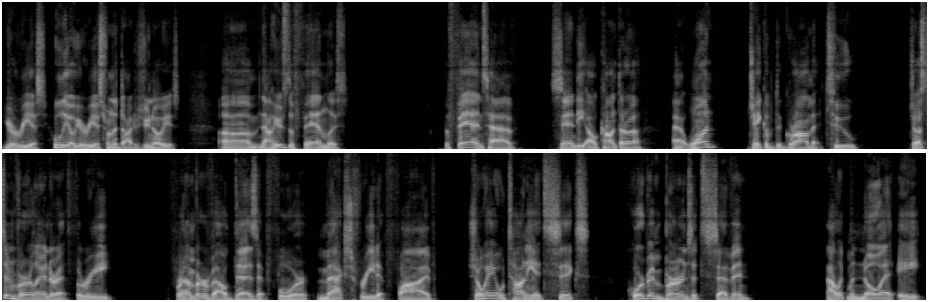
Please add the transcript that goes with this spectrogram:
Urias. Julio Urias from the Dodgers. You know he is. Um, now, here's the fan list. The fans have Sandy Alcantara, at one, Jacob DeGrom at two, Justin Verlander at three, Framber Valdez at four, Max Fried at five, Shohei Ohtani at six, Corbin Burnes at seven, Alek Manoah at eight,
